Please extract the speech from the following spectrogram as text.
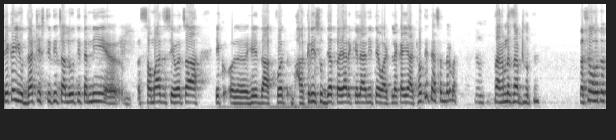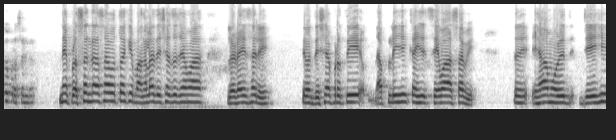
ते काही युद्धाची स्थिती चालू होती त्यांनी समाजसेवेचा एक हे दाखवत भाकरी सुद्धा तयार केल्या आणि ते वाटल्या काही आठवते त्या संदर्भात? चांगलंच आठवतं. कसा होता तो प्रसंग? नाही प्रसंग असा होता की बांगलादेशाचं जेव्हा लढाई झाली तेव्हा देशाप्रती आपलीही काही सेवा असावी. तर ह्यामुळे जेही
